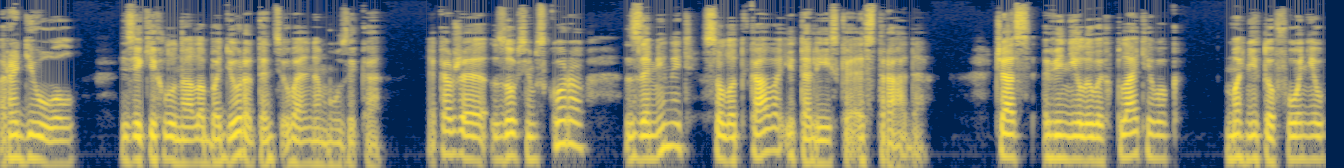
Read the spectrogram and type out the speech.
радіол, з яких лунала бадьора танцювальна музика, яка вже зовсім скоро замінить солодкава італійська естрада, час вінілових платівок, магнітофонів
